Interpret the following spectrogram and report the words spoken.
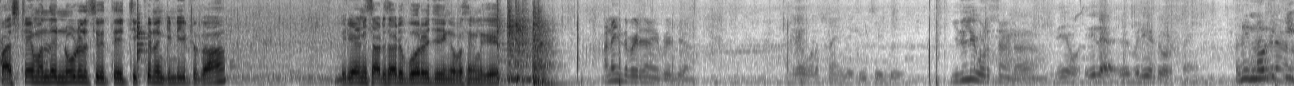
ஃபர்ஸ்ட் டைம் வந்து நூடுல்ஸ் வித் சிக்கன் கிண்டிட்டு இருக்கோம். பிரியாணி சாப்பிட்டு சாப்பிட்டு போர் அடிச்சு எங்கள் பசங்களுக்கு. இந்த தான் நொறுக்கி.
